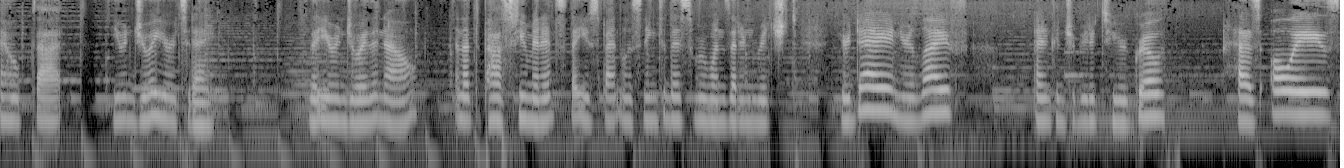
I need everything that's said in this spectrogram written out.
I hope that you enjoy your today, that you enjoy the now, and that the past few minutes that you spent listening to this were ones that enriched your day and your life and contributed to your growth. As always,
